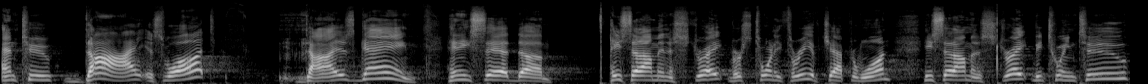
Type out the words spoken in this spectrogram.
and to die is what? Die is gain. And he said, um, he said, I'm in a strait, verse 23 of chapter 1. He said, I'm in a strait between two,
